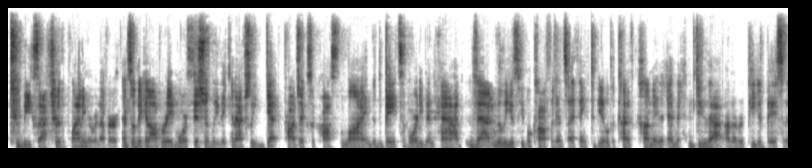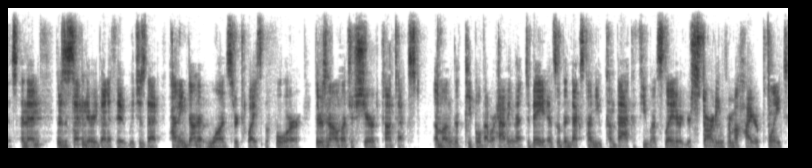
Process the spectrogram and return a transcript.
two weeks after the planning or whatever. And so they can operate more efficiently. They can actually get projects across the line. The debates have already been had. That really gives people confidence, I think, to be able to kind of come in and, and do that on a repeated basis. And then there's a secondary benefit, which is that having done it once or twice before, there's now a bunch of shared context among the people that were having that debate. And so the next time you come back a few months later, you're starting from a higher point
